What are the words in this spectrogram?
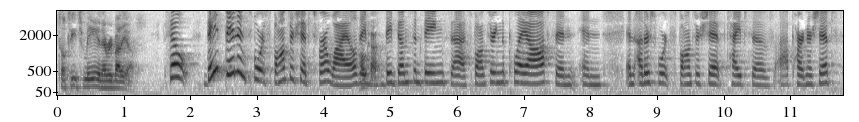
So teach me and everybody else. So they've been in sports sponsorships for a while. They've Okay. they've done some things uh, sponsoring the playoffs and and and other sports sponsorship types of uh, partnerships.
